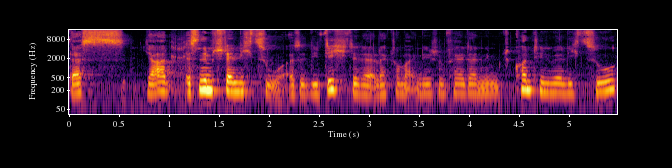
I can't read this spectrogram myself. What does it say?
das, ja, es nimmt ständig zu. Also die Dichte der elektromagnetischen Felder nimmt kontinuierlich zu.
